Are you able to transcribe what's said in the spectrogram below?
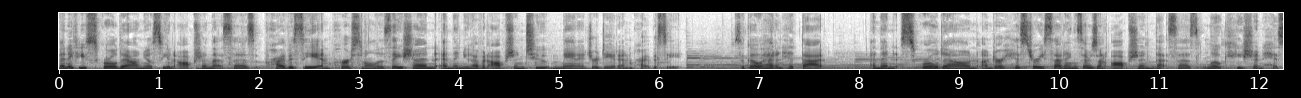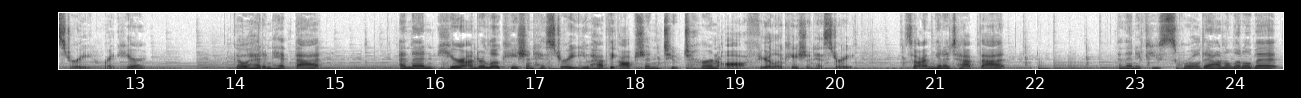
Then if you scroll down, you'll see an option that says privacy and personalization, and then you have an option to manage your data and privacy. So go ahead and hit that, and then scroll down under history settings, there's an option that says location history right here. Go ahead and hit that, and then here under location history, you have the option to turn off your location history. So I'm going to tap that. And then if you scroll down a little bit,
